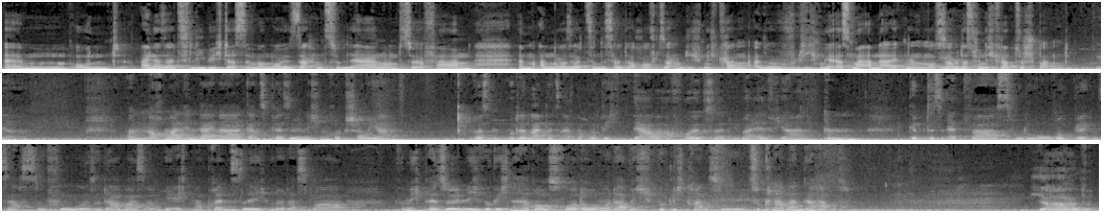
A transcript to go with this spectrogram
Ähm, und einerseits liebe ich das, immer neue Sachen zu lernen und zu erfahren. Ähm, andererseits sind es halt auch oft Sachen, die ich nicht kann. Also die ich mir erstmal aneignen aneignen muss. Ja. Aber das finde ich gerade so spannend. Ja. Und nochmal in deiner ganz persönlichen Rückschau, Jan, du hast mit Mutterland jetzt einfach wirklich derbe Erfolg seit über elf Jahren. Gibt es etwas, wo du rückblickend sagst, so, puh, also da war es irgendwie echt mal brenzlig oder das war für mich persönlich wirklich eine Herausforderung und da habe ich wirklich dran zu, zu knabbern gehabt? Ja, also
